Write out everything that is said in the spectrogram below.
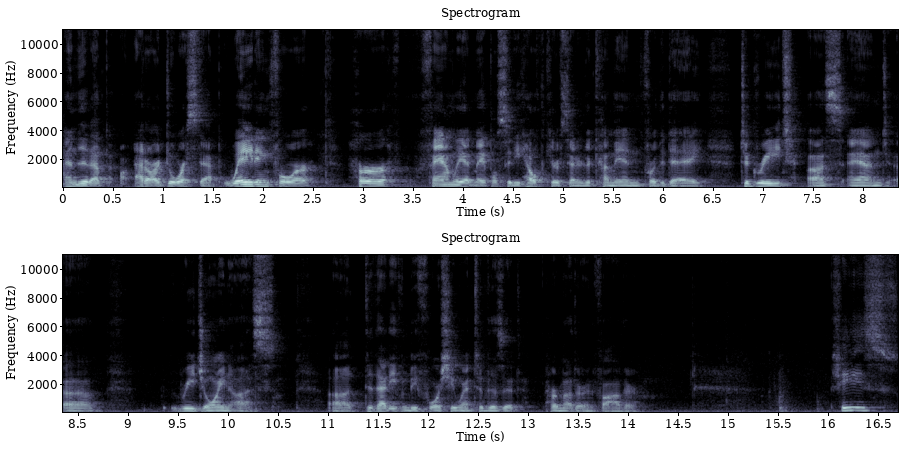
ended up at our doorstep waiting for her family at Maple City Healthcare Center to come in for the day to greet us and uh, rejoin us. Uh, did that even before she went to visit her mother and father. She's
